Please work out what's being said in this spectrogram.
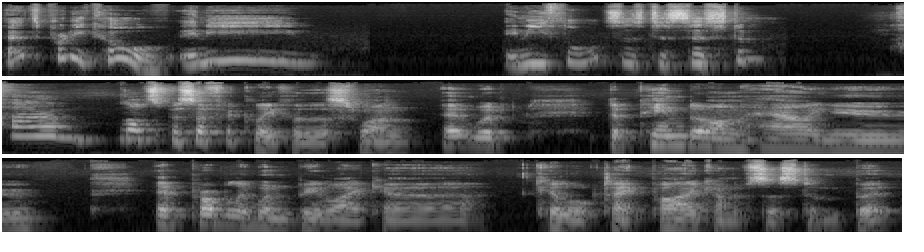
That's pretty cool. Any any thoughts as to system? Um, not specifically for this one. It would depend on how you. It probably wouldn't be like a kill or take pie kind of system, but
